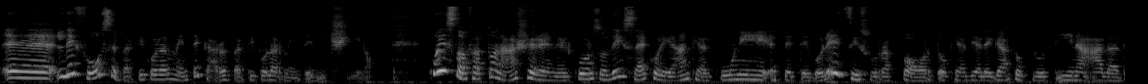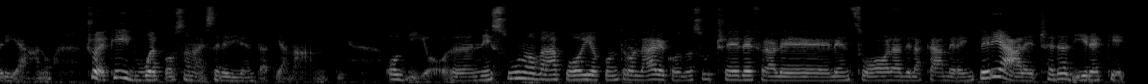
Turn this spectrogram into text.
eh, le fosse particolarmente caro e particolarmente vicino. Questo ha fatto nascere nel corso dei secoli anche alcuni pettegolezzi sul rapporto che abbia legato Plotina ad Adriano, cioè che i due possano essere diventati amanti oddio, eh, nessuno va poi a controllare cosa succede fra le lenzuola della Camera imperiale, c'è da dire che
